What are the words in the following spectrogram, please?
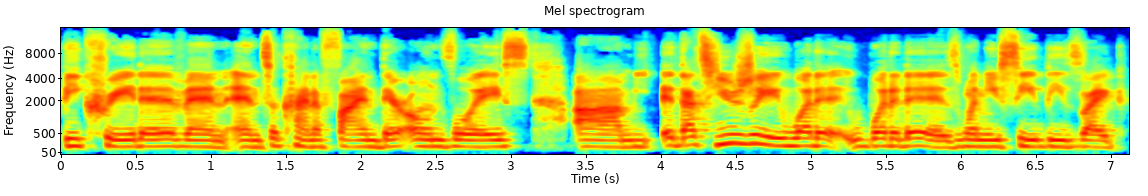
be creative and and to kind of find their own voice. Um it, that's usually what it what it is when you see these like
